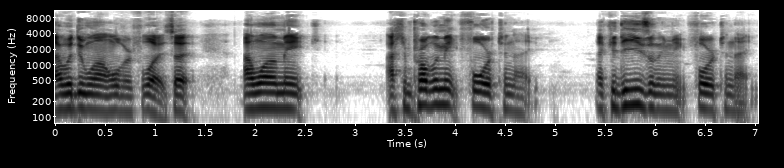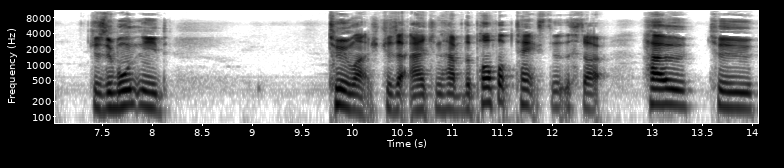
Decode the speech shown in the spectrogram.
I would do want to overflow it. So I want to make, I can probably make four tonight. I could easily make four tonight because they won't need too much because I can have the pop up text at the start. How to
